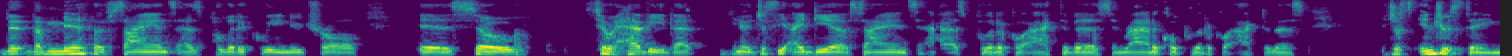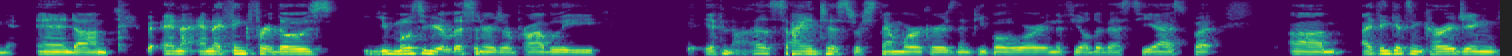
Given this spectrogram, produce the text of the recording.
the the myth of science as politically neutral is so so heavy that you know just the idea of science as political activists and radical political activists just interesting and um and and I think for those you, most of your listeners are probably, if not scientists or STEM workers, then people who are in the field of STS. But um, I think it's encouraging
